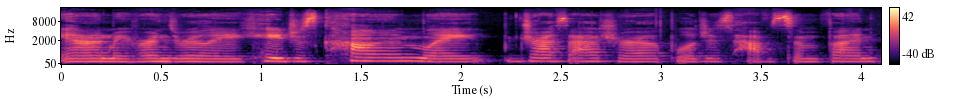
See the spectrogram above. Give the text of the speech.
And my friends were like, hey, just come, like, dress Asher up, we'll just have some fun.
